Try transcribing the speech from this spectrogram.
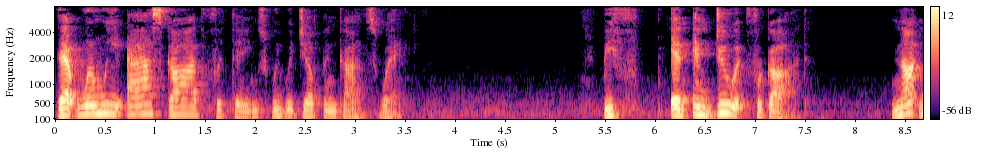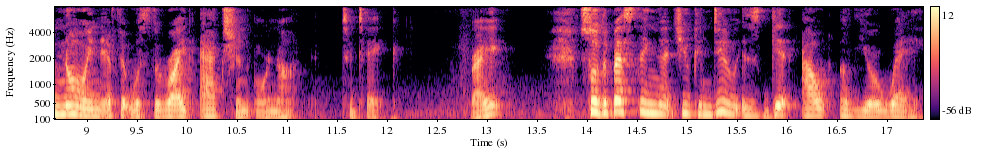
that when we ask God for things, we would jump in God's way. Bef- and, and do it for God, not knowing if it was the right action or not to take, right? So the best thing that you can do is get out of your way.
